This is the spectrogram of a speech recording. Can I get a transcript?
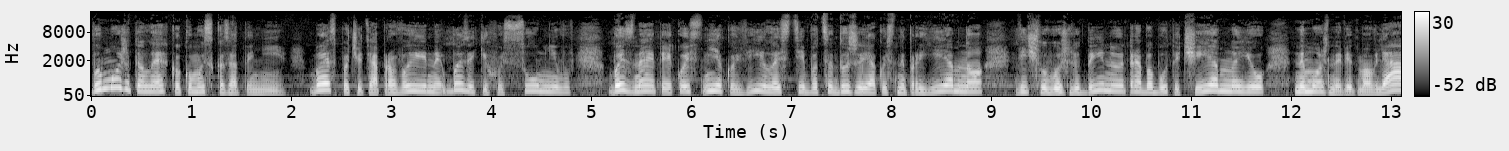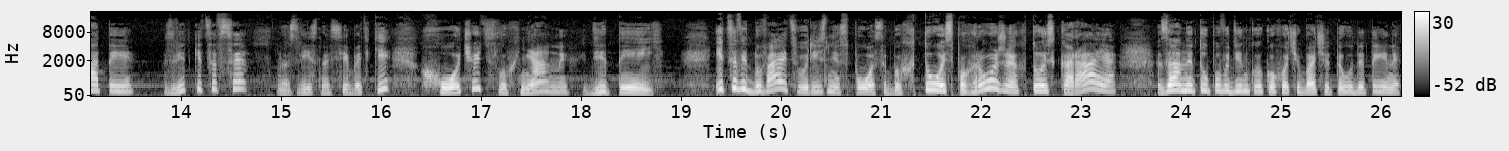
Ви можете легко комусь сказати ні, без почуття провини, без якихось сумнівів, без, знаєте, якоїсь ніяковілості, бо це дуже якось неприємно. Вічливою ж людиною треба бути чемною, не можна відмовляти. Звідки це все? Ну, звісно, всі батьки хочуть слухняних дітей. І це відбувається у різні способи. Хтось погрожує, хтось карає за не ту поведінку, яку хоче бачити у дитини.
